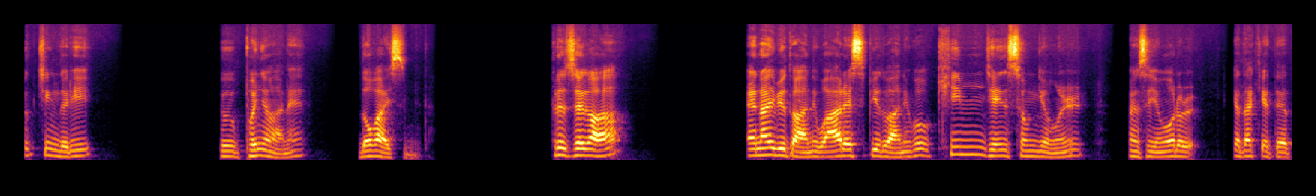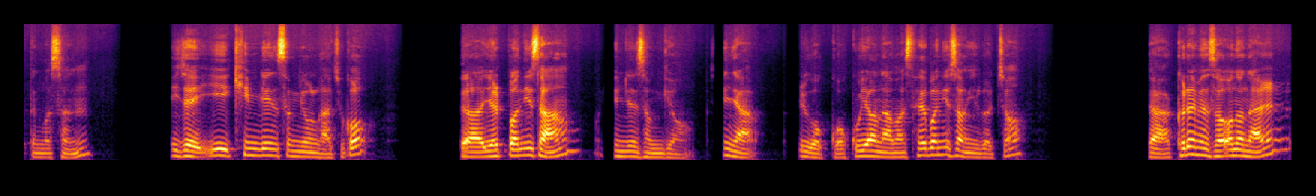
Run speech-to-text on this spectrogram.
특징들이 그 번역 안에 녹아 있습니다. 그래서 제가 NIV도 아니고 RSV도 아니고 킴 제인스 성경을 통해서 영어를 깨닫게 되었던 것은 이제 이 킴 제인스 성경을 가지고 10번 이상 킴 제인스 성경 신약 읽었고 구약 아마 3번 이상 읽었죠. 자, 그러면서 어느 날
